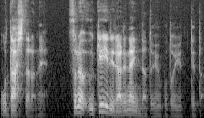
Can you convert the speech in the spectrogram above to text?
を出したらねそれは受け入れられないんだということを言ってた。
